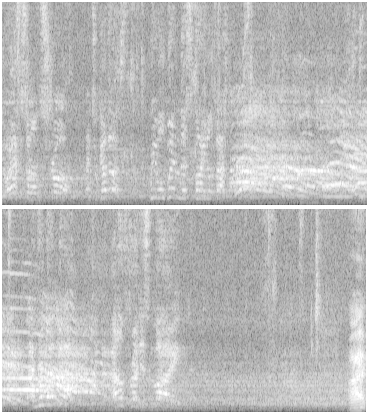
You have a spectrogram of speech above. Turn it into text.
your axe arms strong, and together we will win this final battle. And remember, Alfred is mine. Alright,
